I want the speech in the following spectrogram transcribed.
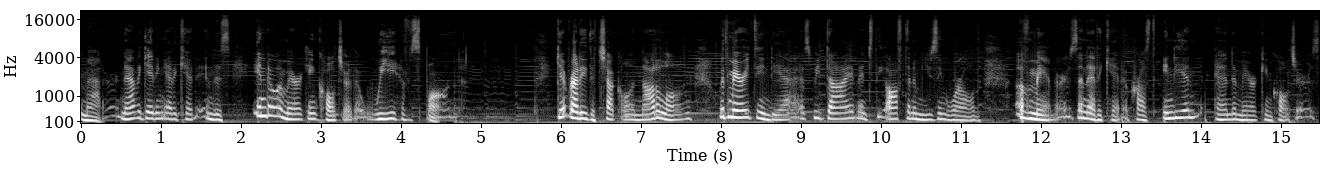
matter, navigating etiquette in this Indo American culture that we have spawned. Get ready to chuckle and nod along with Married to India as we dive into the often amusing world of manners and etiquette across Indian and American cultures.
